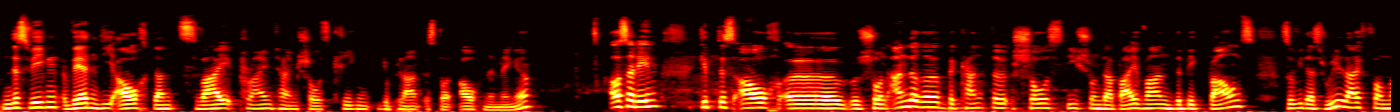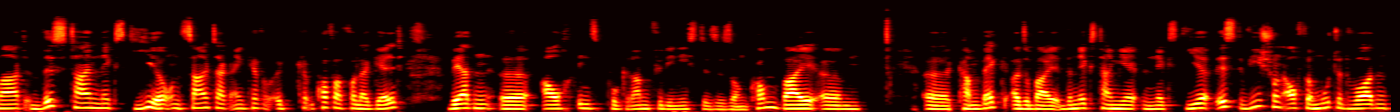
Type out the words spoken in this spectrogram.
Und deswegen werden die auch dann zwei Primetime-Shows kriegen. Geplant ist dort auch eine Menge. Außerdem gibt es auch äh, schon andere bekannte Shows, die schon dabei waren. The Big Bounce sowie das Real-Life-Format This Time Next Year und Zahltag ein äh, Koffer voller Geld werden äh, auch ins Programm für die nächste Saison kommen. Bei ähm, äh, Comeback, also bei The Next Time Year, Next Year, ist, wie schon auch vermutet worden,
